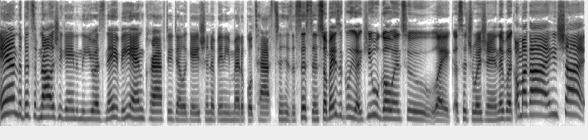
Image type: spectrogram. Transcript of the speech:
and the bits of knowledge he gained in the U.S. Navy and crafty delegation of any medical task to his assistants. So, basically, like, he will go into, like, a situation and they'd be like, oh my God, he's shot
